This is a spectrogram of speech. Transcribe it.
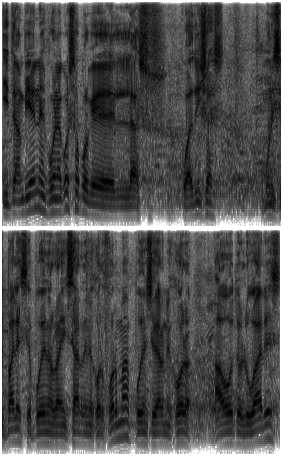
y también es buena cosa porque las cuadrillas municipales se pueden organizar de mejor forma, pueden llegar mejor a otros lugares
